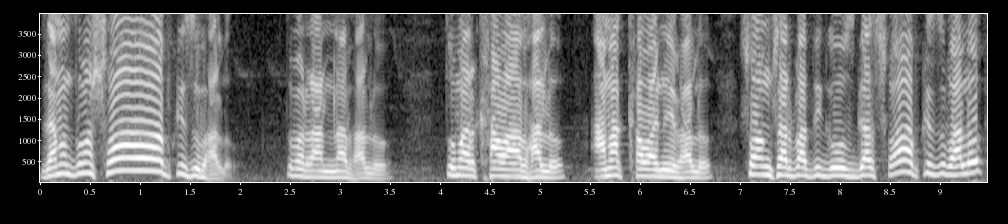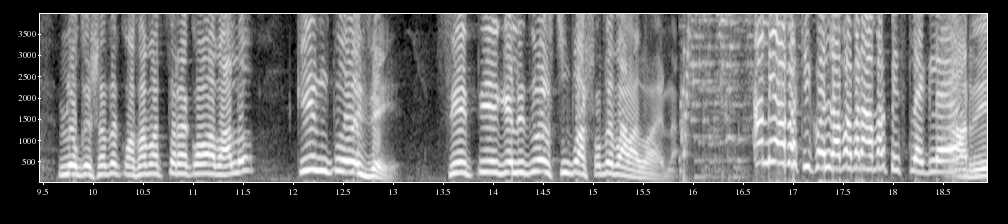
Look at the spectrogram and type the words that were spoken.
যেমন তোমার সব কিছু ভালো, তোমার রান্না ভালো তোমার খাওয়া ভালো আমার খাওয়া নিয়ে ভালো সংসার পাতি গোছ গাছ সব কিছু ভালো লোকের সাথে কথাবার্তা কওয়া ভালো কিন্তু ওই যে চেতিয়ে গেলে তোমার চুপার সাথে পারা যায় না। আমি আবার কি করলাম? আবার আমার পিছ লাগলে? আরে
